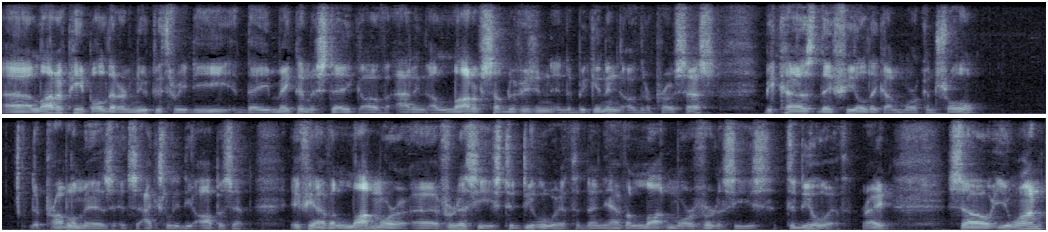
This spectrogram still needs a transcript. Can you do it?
Uh, a lot of people that are new to 3D, they make the mistake of adding a lot of subdivision in the beginning of their process because they feel they got more control. The problem is it's actually the opposite. If you have a lot more uh, vertices to deal with, then you have a lot more vertices to deal with, right? So you want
